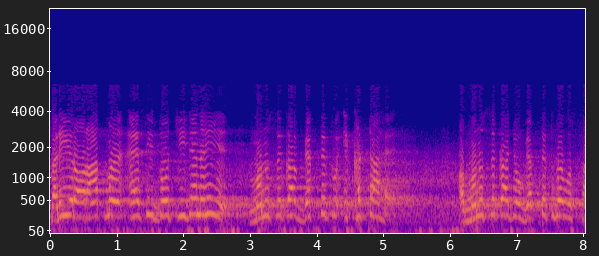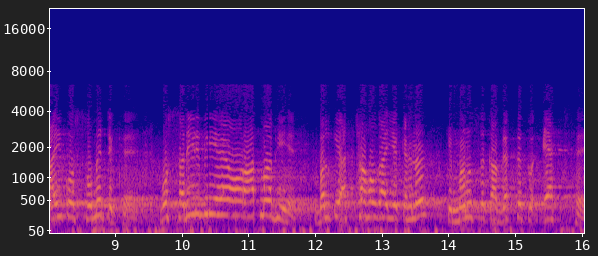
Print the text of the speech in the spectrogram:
शरीर और आत्मा ऐसी दो चीज़ें नहीं है। मनुष्य का व्यक्तित्व इकट्ठा है, और मनुष्य का जो व्यक्तित्व है वो साइकोसोमेटिक है। वो शरीर भी है और आत्मा भी है। बल्कि अच्छा होगा ये कहना कि मनुष्य का व्यक्तित्व एक्स है,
